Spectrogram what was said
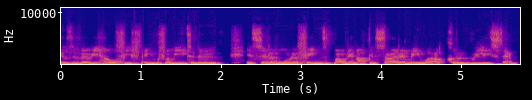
it was a very healthy thing for me to do instead of all the things bubbling up inside of me where I couldn't release them.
